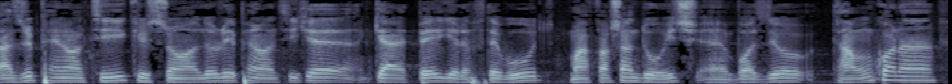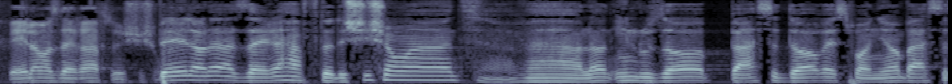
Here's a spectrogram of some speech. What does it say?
از روی پنالتی. کریستیانو روی پنالتی که گرت بیل گرفته بود. موفق شدن دو هیچ بازی رو تموم کنن. بیل هم از دقیقه 76 اومد. بیل آره از دقیقه 76 اومد و حالا این روزا بحث داغ اسپانیا بحث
